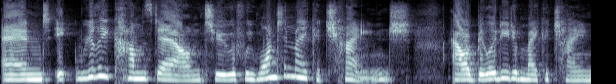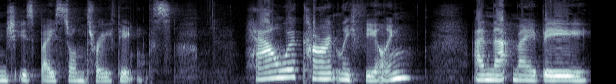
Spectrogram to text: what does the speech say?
And it really comes down to if we want to make a change, our ability to make a change is based on three things how we're currently feeling, and that may be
